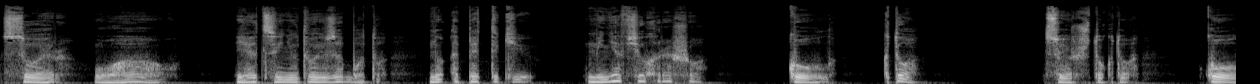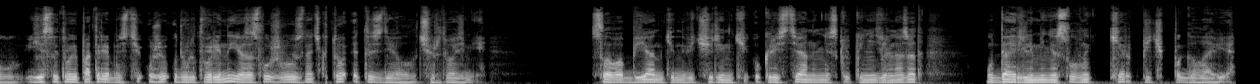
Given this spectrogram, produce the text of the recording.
Сойер, вау, я ценю твою заботу, но опять-таки у меня все хорошо. Кол, кто? Сойер, что кто? Кол, если твои потребности уже удовлетворены, я заслуживаю узнать, кто это сделал, черт возьми. Слова Бьянки на вечеринке у Кристиана несколько недель назад ударили меня словно кирпич по голове.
